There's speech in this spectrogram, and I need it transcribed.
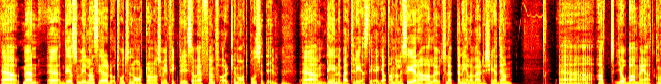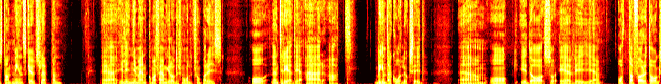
Eh, men eh, det som vi lanserade då 2018 och som vi fick pris av FN för, klimatpositiv, mm. Eh, det innebär tre steg. Att analysera alla utsläppen i hela värdekedjan, att jobba med att konstant minska utsläppen i linje med 1,5 graders målet från Paris. Och den tredje är att binda koldioxid. Och idag så är vi åtta företag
